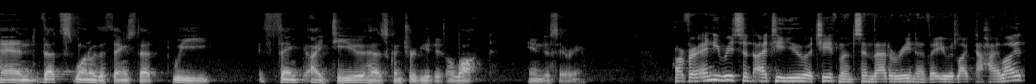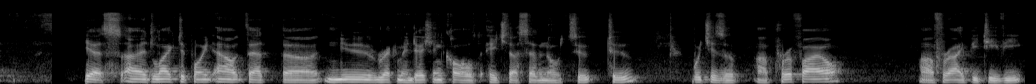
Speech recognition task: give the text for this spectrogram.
And that's one of the things that we think ITU has contributed a lot in this area. Are there any recent ITU achievements in that arena that you would like to highlight? Yes, I'd like to point out that the new recommendation called H.702, which is a, a profile uh, for IPTV,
